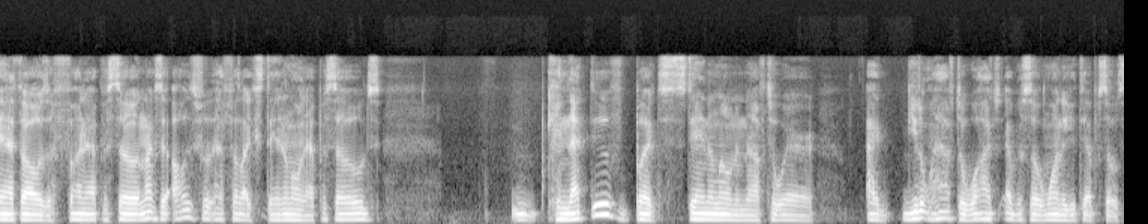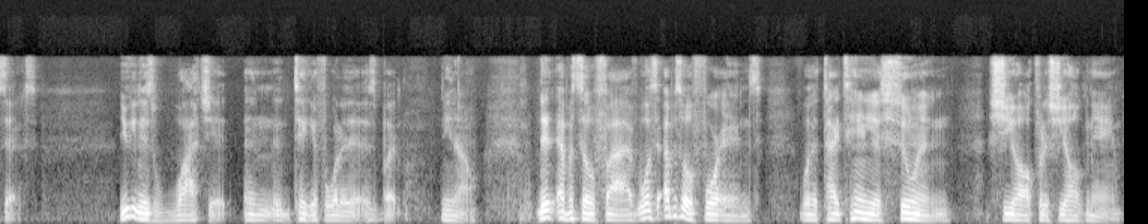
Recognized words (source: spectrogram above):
and I thought it was a fun episode. And like I said, I always feel, I like standalone episodes connective, but standalone enough to where I you don't have to watch episode one to get to episode six. You can just watch it and take it for what it is. But you know, then episode five, what's well, episode four ends with Titania suing She-Hulk for the She-Hulk name.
